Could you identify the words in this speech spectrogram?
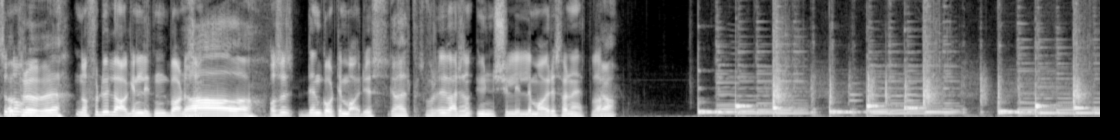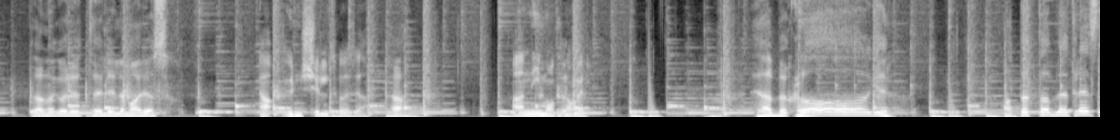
Så nå, nå får du lage en liten barnesang. Ja. Og så Den går til Marius. Greit. Så får det være sånn 'Unnskyld, lille Marius', hva den heter da. Ja. Denne går ut til lille Marius. Ja, 'Unnskyld', skal du si. da Ja. Han er ni måneder gammel. Jeg beklager at dette ble trist.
